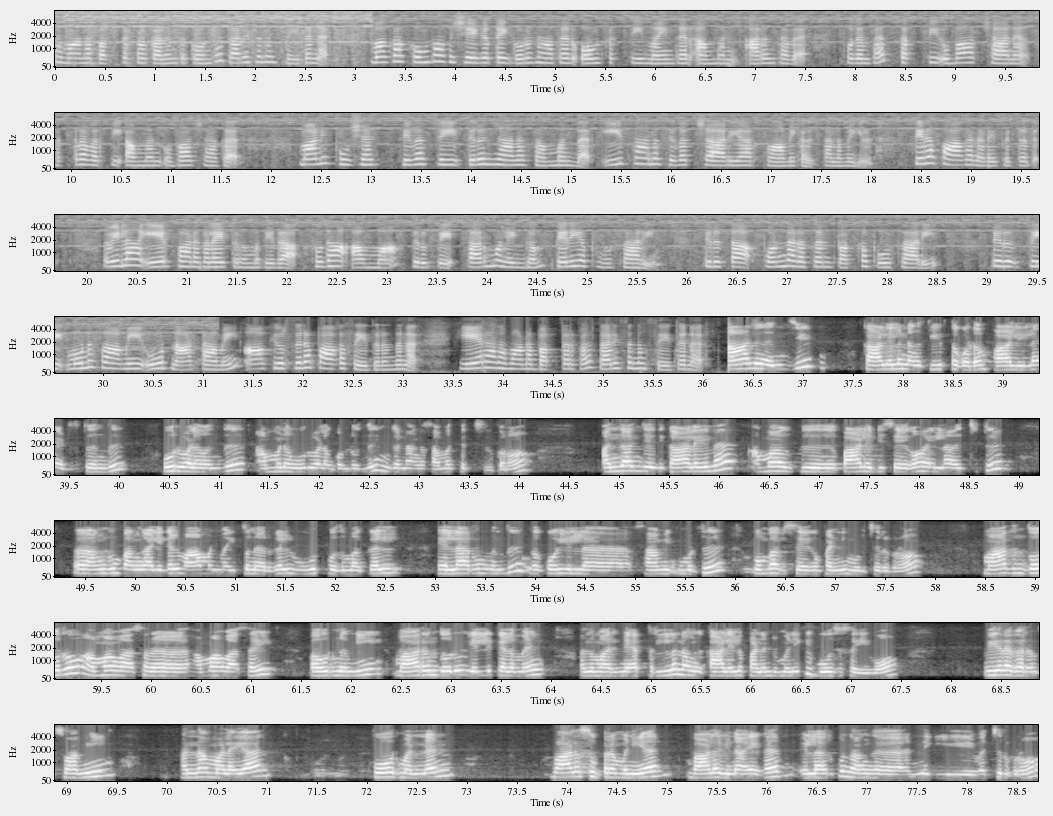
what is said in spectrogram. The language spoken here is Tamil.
ஏராளமான பக்தர்கள் கலந்து கொண்டு தரிசனம் செய்தனர். மகா கும்பாபிஷேகத்தை குருநாதர் ஓம் சக்தி மைந்தர் அம்மன் அருந்தவர் புதல்வர் சக்தி உபாச்சான சக்கரவர்த்தி அம்மன் உபாச்சாகர் மணிபூஷன் சிவஸ்ரீ திருஞான சம்பந்தர் ஈசான சிவாச்சாரியார் சுவாமிகள் தலைமையில் சிறப்பாக நடைபெற்றது. விழா ஏற்பாடுகளை திருமதி ரா. சுதா அம்மா திருப்பே தர்மலிங்கம் பெரிய பூசாரி திருத்தா பொன்னரசன் பக்க பூசாரி திரு சி. முனுசாமி ஊர் நாட்டாமை ஆகியோர் சிறப்பாக செய்திருந்தனர். ஏராளமான பக்தர்கள் தரிசனம் செய்தனர். நாலு அஞ்சு காலையில் நாங்கள் தீர்த்த குடம் பாலிலாம் எடுத்துட்டு வந்து ஊர்வலம் வந்து அம்மனை ஊர்வலம் கொண்டு வந்து இங்கே நாங்கள் சமர்ப்பிச்சிருக்கிறோம். அஞ்சாம் தேதி காலையில் அம்மாவுக்கு பால் அபிஷேகம் எல்லாம் வச்சுட்டு அங்கும் பங்காளிகள் மாமன் மைத்துனர்கள் ஊர் பொதுமக்கள் எல்லாரும் வந்து இங்கே கோயிலில் சாமி கும்பிட்டு கும்பாபிஷேகம் பண்ணி முடிச்சிருக்கிறோம். மாதந்தோறும் அமாவாசை அமாவாசை பௌர்ணமி வாரந்தோறும் வெள்ளிக்கிழமை அந்த மாதிரி நேரத்துலலாம் நாங்கள் காலையில் பன்னெண்டு மணிக்கு பூஜை செய்வோம். வீரகரன் சுவாமி அண்ணாமலையார் போர் மன்னன் பாலசுப்பிரமணியர் பால விநாயகர் எல்லாருக்கும் நாங்கள் இன்னைக்கு வச்சுருக்குறோம்.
